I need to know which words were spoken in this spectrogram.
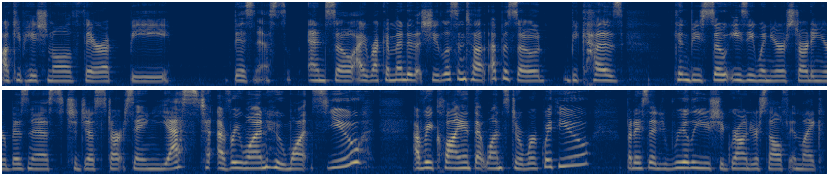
occupational therapy business. And so i recommended that she listen to that episode because can be so easy when you're starting your business to just start saying yes to everyone who wants you, every client that wants to work with you. But I said, really, you should ground yourself in like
